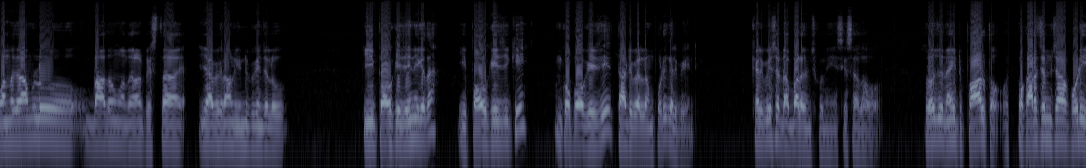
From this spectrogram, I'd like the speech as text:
వంద గ్రాములు బాదం వంద గ్రాములు పిస్తా యాభై గ్రాములు ఇండుపు గింజలు ఈ పావు కేజీ అయినాయి కదా ఈ పావు కేజీకి ఇంకో పావు కేజీ తాటి బెల్లం పొడి కలిపేయండి. కలిపేసి డబ్బాలో ఉంచుకొని సీసాలో రోజు నైట్ పాలతో ఒక అర చెంచా పొడి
